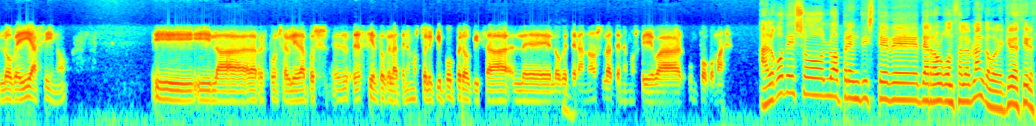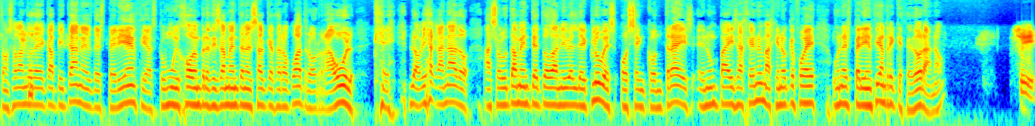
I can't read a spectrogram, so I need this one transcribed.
lo veía así, ¿no? y, la, responsabilidad pues es, cierto que la tenemos todo el equipo pero quizá los veteranos la tenemos que llevar un poco más ¿Algo de eso lo aprendiste de, Raúl González Blanco? Porque quiero decir, estamos hablando de capitanes, de experiencias, tú muy joven precisamente en el Salque 04, Raúl, que lo había ganado absolutamente todo a nivel de clubes, os encontráis en un país ajeno, imagino que fue una experiencia enriquecedora, ¿no? Sí,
